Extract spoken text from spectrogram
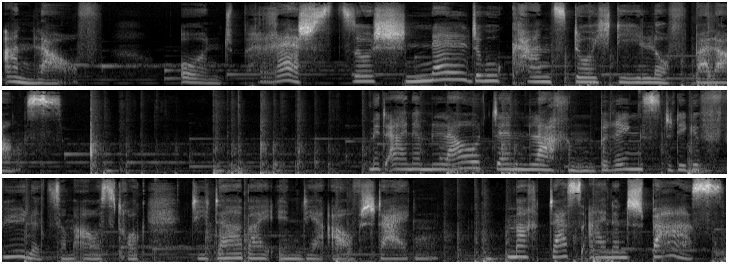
Anlauf und preschst so schnell du kannst durch die Luftballons. Mit einem lauten Lachen bringst du die Gefühle zum Ausdruck, die dabei in dir aufsteigen. Macht das einen Spaß?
